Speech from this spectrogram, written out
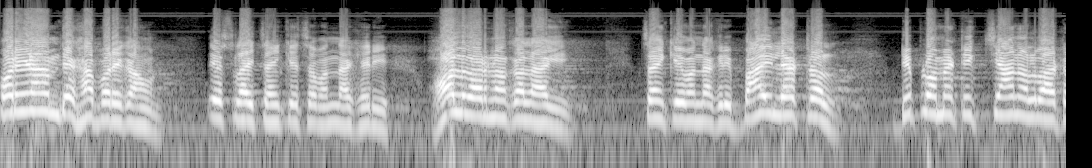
परिणाम देखा परेका हुन्। यसलाई चाहिँ के छ भन्दाखेरि हल गर्नका लागि चाहिँ के भन्दाखेरि बाइलेट्रल डिप्लोमेटिक च्यानलबाट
